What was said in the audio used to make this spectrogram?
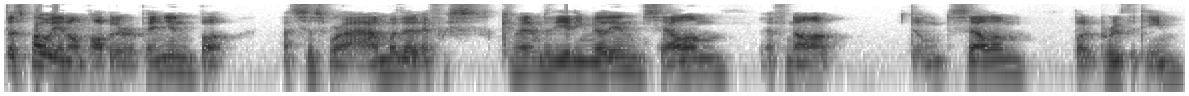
that's probably an unpopular opinion, but that's just where I am with it. If we commit him to the 80 million, sell him. If not, don't sell him, but improve the team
